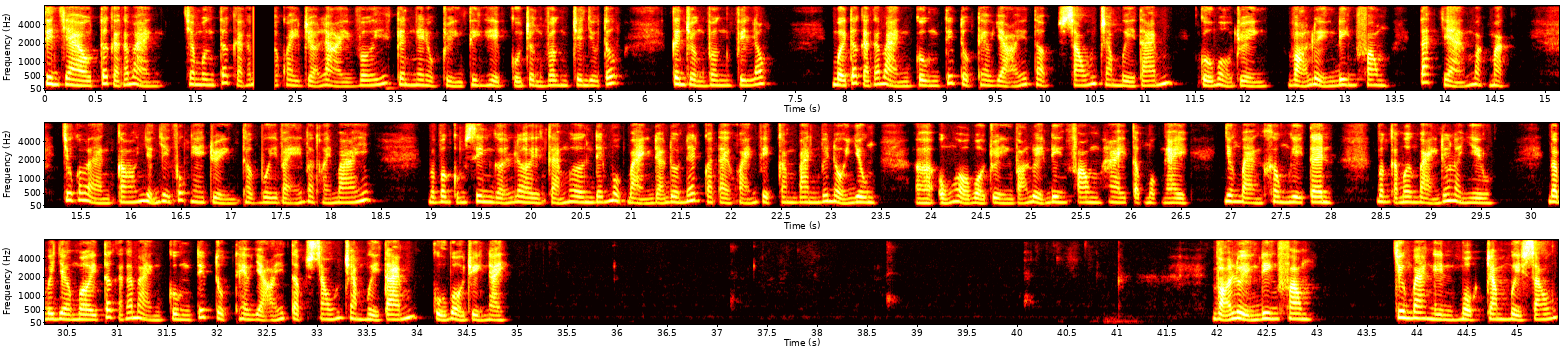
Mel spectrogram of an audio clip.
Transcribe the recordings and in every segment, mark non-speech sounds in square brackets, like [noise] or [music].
Xin chào tất cả các bạn. Chào mừng tất cả các bạn đã quay trở lại với kênh nghe đọc truyện tiên hiệp của Trần Vân trên YouTube, kênh Trần Vân Vlog. Mời tất cả các bạn cùng tiếp tục theo dõi tập 618 của bộ truyện Võ luyện điên phong, tác giả Mặt Mặt. Chúc các bạn có những giây phút nghe truyện thật vui vẻ và thoải mái. Và Vân cũng xin gửi lời cảm ơn đến một bạn đã donate qua tài khoản Vietcombank với nội dung uh, ủng hộ bộ truyện Võ luyện điên phong 2 tập một ngày nhưng bạn không ghi tên. Vân cảm ơn bạn rất là nhiều. Và bây giờ mời tất cả các bạn cùng tiếp tục theo dõi tập 618 của bộ truyện này. Võ luyện điên phong Chương 3116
